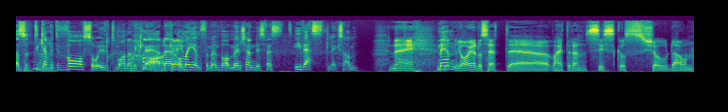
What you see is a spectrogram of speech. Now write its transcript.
alltså det kanske inte var så utmanande. Aha, kläder okej. om man jämför med en, med en kändisfest i väst liksom. Nej, Men- jag, har ju ändå sett, eh, vad hette den, Ciscos showdown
